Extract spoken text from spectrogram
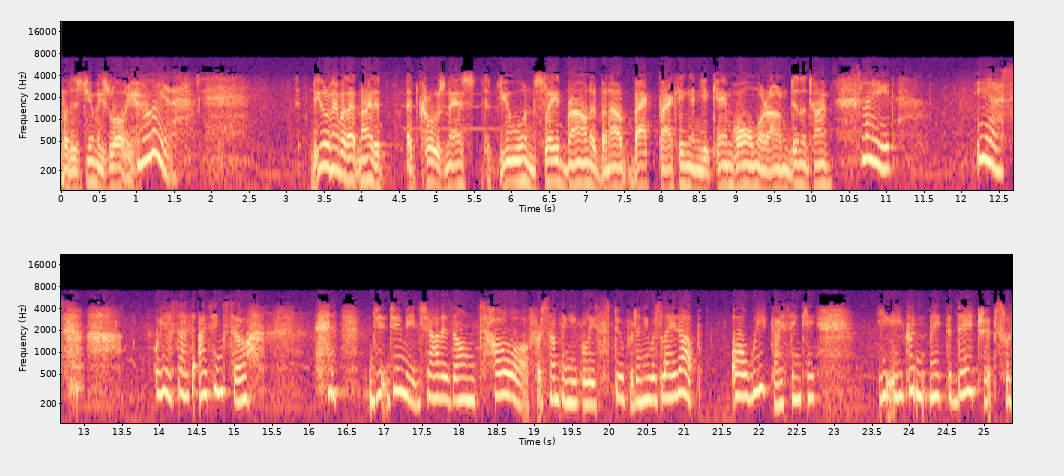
but as Jimmy's lawyer. Lawyer? Do you remember that night at, at Crow's Nest that you and Slade Brown had been out backpacking and you came home around dinner time? Slade? Yes. Oh, yes, I, th- I think so. J- Jimmy'd shot his own toe off or something equally stupid, and he was laid up all week. I think he, he he couldn't make the day trips with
